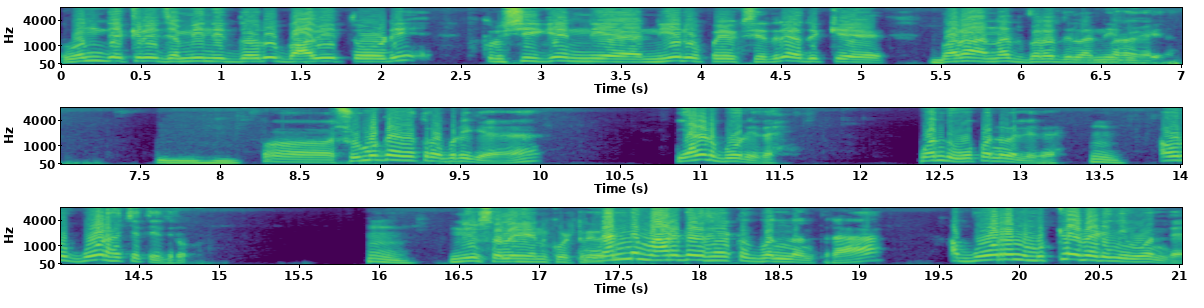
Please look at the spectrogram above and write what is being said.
ಒಂದ್ ಎಕರೆ ಜಮೀನ್ ಇದ್ದವರು ಬಾವಿ ತೋಡಿ ಕೃಷಿಗೆ ನೀ- ನೀರು ಉಪಯೋಗಿಸಿದ್ರೆ ಅದಕ್ಕೆ ಬರ ಅನ್ನೋದು ಬರೋದಿಲ್ಲ ನೀರಿಗೆ. ಶಿವಮೊಗ್ಗದ ಹತ್ರ ಒಬ್ಬರಿಗೆ ಎರಡು ಬೋರ್ ಇದೆ. ಒಂದು ಓಪನ್ ವೆಲ್ ಇದೆ. ಹ್ಮ್. ಅವರು ಬೋರ್ ಹಚ್ಚುತ್ತಿದ್ರು. ಹ್ಮ್. ನೀವು ಸಲಹೆ ಏನ್ ಕೊಟ್ಟರೆ ನನ್ನ ಮಾರ್ಗದರ್ಶಕಕ್ಕೆ ಬಂದ ನಂತರ ಆ ಬೋರನ್ನು ಮುಟ್ಲೇಬೇಡಿ ನೀವು ಒಂದೇ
